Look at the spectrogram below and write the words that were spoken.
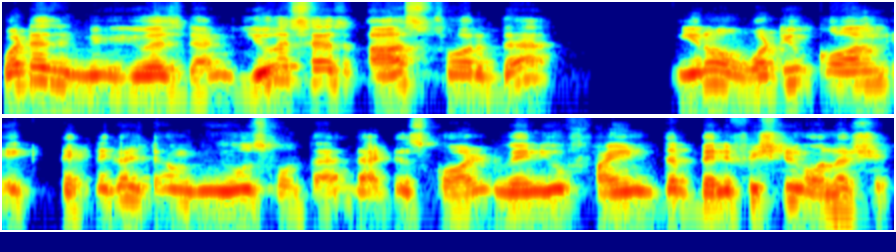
what has US done? US has asked for the, you know, what you call a technical term use hota hai, that is called when you find the beneficiary ownership.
